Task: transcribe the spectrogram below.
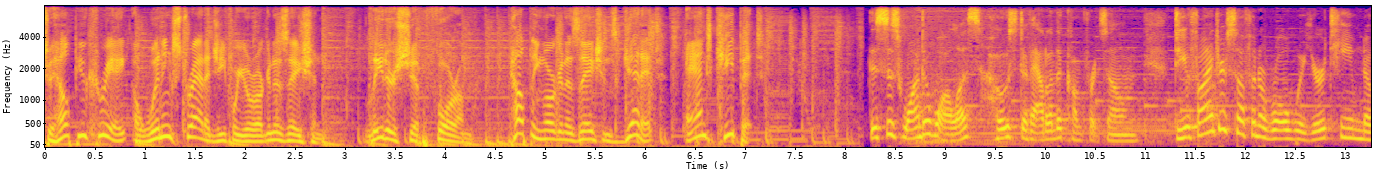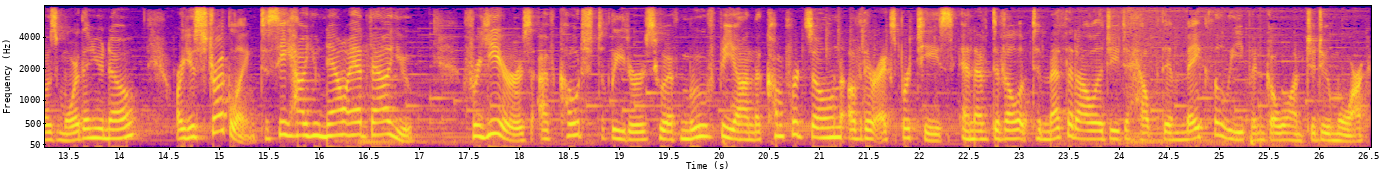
to help you create a winning strategy for your organization. Leadership Forum, helping organizations get it and keep it. This is Wanda Wallace, host of Out of the Comfort Zone. Do you find yourself in a role where your team knows more than you know? Are you struggling to see how you now add value? For years, I've coached leaders who have moved beyond the comfort zone of their expertise and have developed a methodology to help them make the leap and go on to do more.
